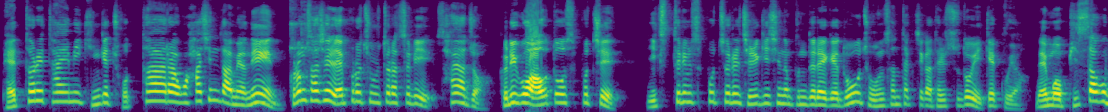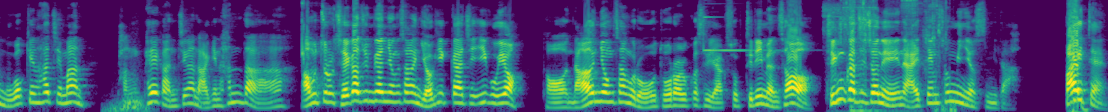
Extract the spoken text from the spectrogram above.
배터리 타임이 긴 게 좋다라고 하신다면은 그럼 사실 애플워치 울트라 3 사야죠. 그리고 아웃도어 스포츠 익스트림 스포츠를 즐기시는 분들에게도 좋은 선택지가 될 수도 있겠고요. 네, 뭐 비싸고 무겁긴 하지만 방패 간지가 나긴 한다. 아무쪼록 제가 준비한 영상은 여기까지이고요. 더 나은 영상으로 돌아올 것을 약속드리면서 지금까지 저는 아이템 성민이었습니다. 바이템!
